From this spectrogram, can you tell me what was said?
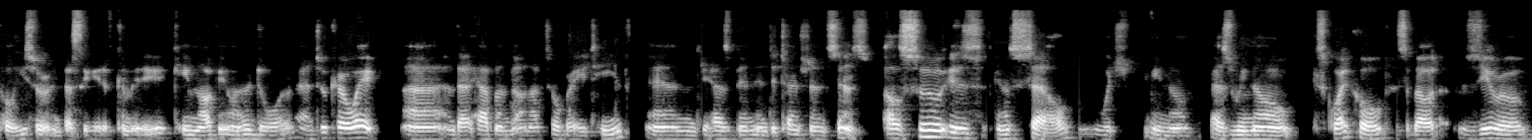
police or investigative committee came knocking on her door and took her away. Uh, and that happened on October 18th, and she has been in detention since. Alsu is in a cell, which, you know, as we know, It's quite cold. It's about zero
